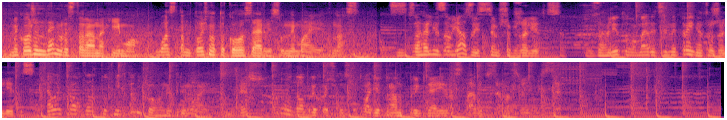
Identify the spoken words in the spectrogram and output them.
Ми кожен день в ресторанах їмо. У вас там точно такого сервісу немає, як в нас. Взагалі зав'язуй з цим, щоб жалітися. Взагалі то в Америці не прийнято жалітися. Але правда, тут ніхто нікого не тримає. Знаєш? ну добре, хоч в листопаді Трамп прийде і розставить все на своє місця.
